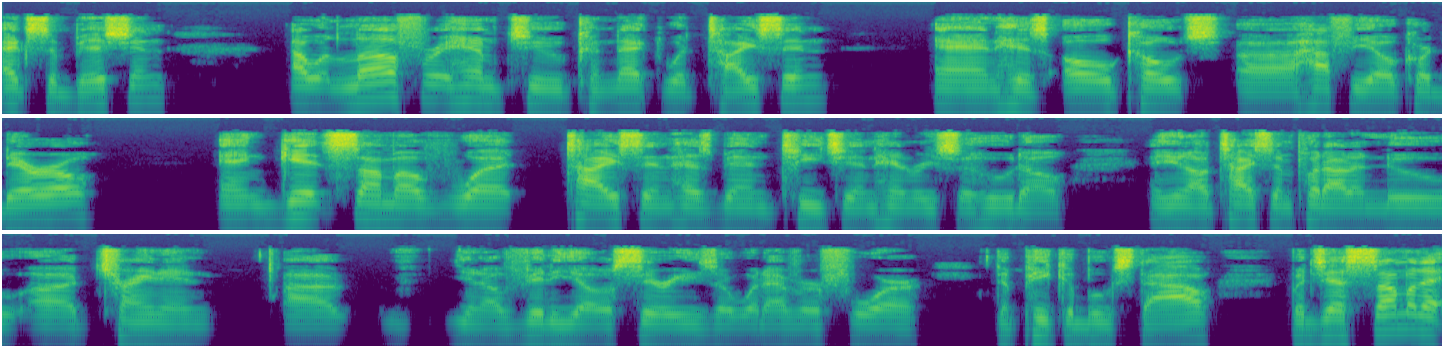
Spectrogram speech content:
exhibition, I would love for him to connect with Tyson and his old coach, uh, Rafael Cordeiro, and get some of what Tyson has been teaching Henry Cejudo. And, you know, Tyson put out a new uh, training, uh, you know, video series or whatever for the peekaboo style. But just some of the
